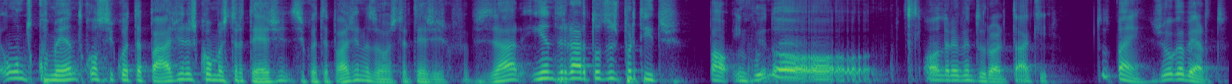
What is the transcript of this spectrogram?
um documento com 50 páginas, com uma estratégia, 50 páginas ou as estratégias que for precisar, e entregar a todos os partidos. Pau, incluindo o, o André Ventura, olha, está aqui. Tudo bem, jogo aberto.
